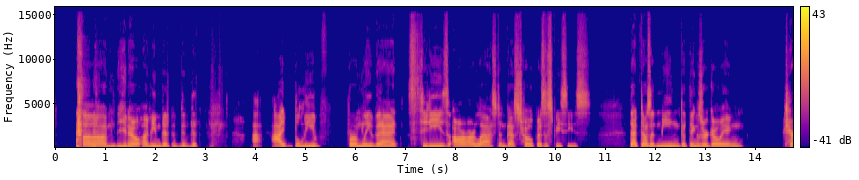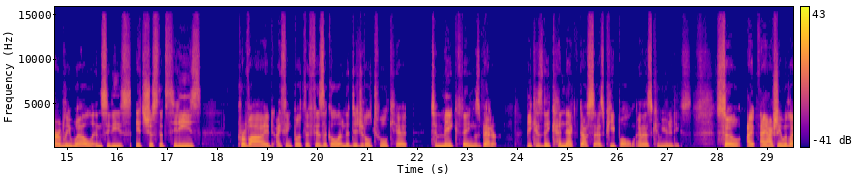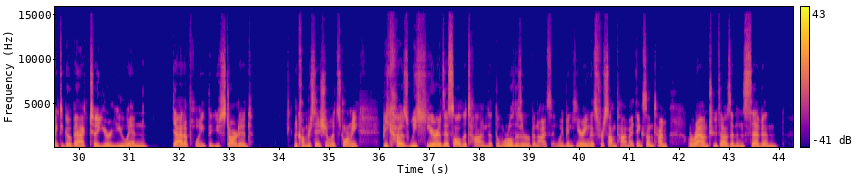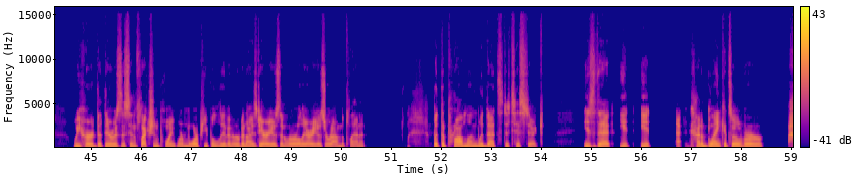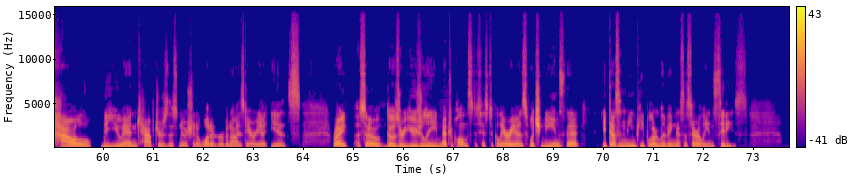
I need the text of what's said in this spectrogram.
um, you know, I mean, the, the, the, I, I believe firmly that cities are our last and best hope as a species that doesn't mean that things are going terribly well in cities. It's just that cities provide, I think, both the physical and the digital toolkit to make things better because they connect us as people and as communities. So I, I actually would like to go back to your UN data point that you started the conversation with, Stormy, because we hear this all the time that the world is mm-hmm. urbanizing. We've been hearing this for some time. I think sometime around 2007, we heard that there was this inflection point where more people live in urbanized areas than rural areas around the planet. But the problem with that statistic is that it it uh, kind of blankets over how the UN captures this notion of what an urbanized area is right? Uh, so those are usually metropolitan statistical areas, which means that it doesn't mean people are living necessarily in cities.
